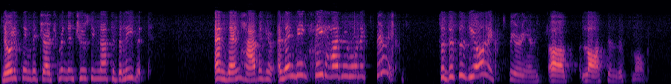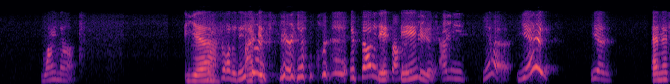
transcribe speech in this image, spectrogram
noticing the judgment and choosing not to believe it and then having your and then being free to have your own experience. So this is your experience of loss in this moment. Why not? Yeah, that's all it is. I, your experience. it's not it is. I mean, yeah, yes, yes. And it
